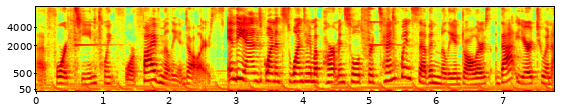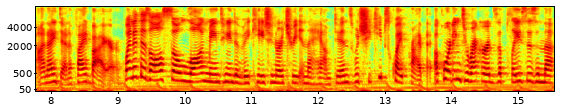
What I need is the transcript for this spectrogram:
uh, at $14.45 million. In the end, Gwyneth's one-time apartment sold for $10.7 million that year to an unidentified buyer. Gwyneth has also long maintained a vacation retreat in the Hamptons, which she keeps quite private. According to records, the place is in the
